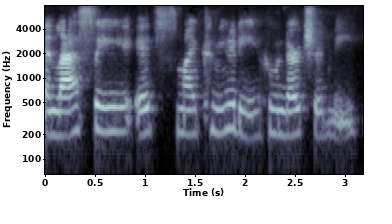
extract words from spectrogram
And lastly, it's my community who nurtured me.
